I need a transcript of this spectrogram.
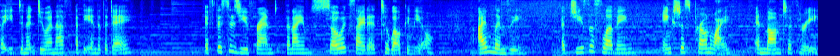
that you didn't do enough at the end of the day? If this is you, friend, then I am so excited to welcome you. I'm Lindsay a Jesus loving, anxious prone wife, and mom to three.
